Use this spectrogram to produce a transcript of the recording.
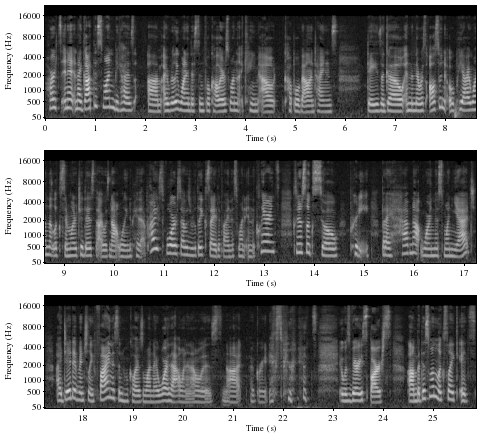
hearts in it. And I got this one because um, I really wanted the Sinful Colors one that came out a couple Valentine's days ago. And then there was also an OPI one that looks similar to this that I was not willing to pay that price for. So I was really excited to find this one in the clearance because it just looks so pretty. But I have not worn this one yet. I did eventually find the Sinful Colors one. I wore that one and that was not a great experience. it was very sparse. Um, but this one looks like it's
